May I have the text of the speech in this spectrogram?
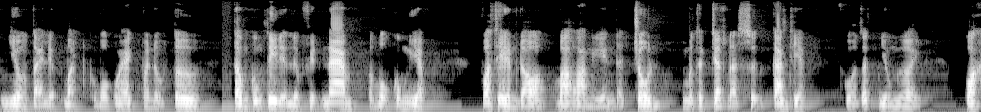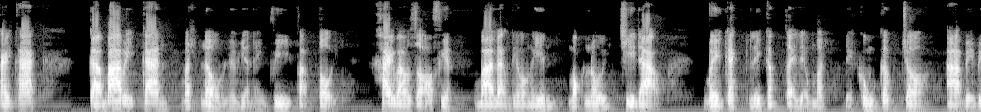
nhiều tài liệu mật của Bộ Kế hoạch và Đầu tư, Tổng Công ty Điện lực Việt Nam và Bộ Công nghiệp. Vào thời điểm đó, bà Hoàng Yến đã trốn nhưng mà thực chất là sự can thiệp của rất nhiều người. Qua khai thác, Cả ba bị can bắt đầu đều nhận hành vi phạm tội, khai báo rõ việc bà Đặng Thị Hoàng Yến móc nối chỉ đạo bày cách lấy cấp tài liệu mật để cung cấp cho ABB.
